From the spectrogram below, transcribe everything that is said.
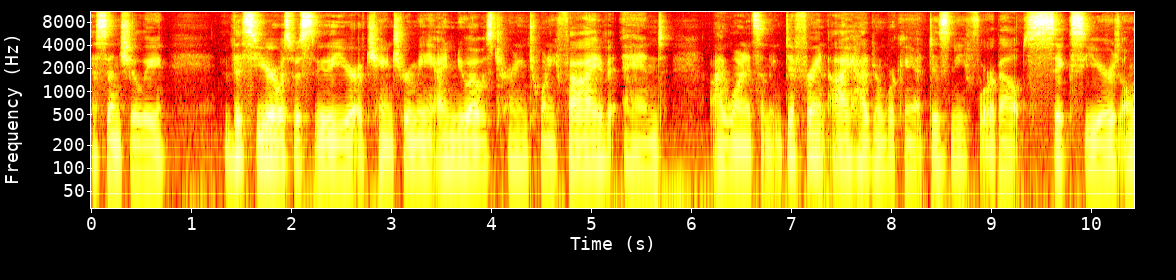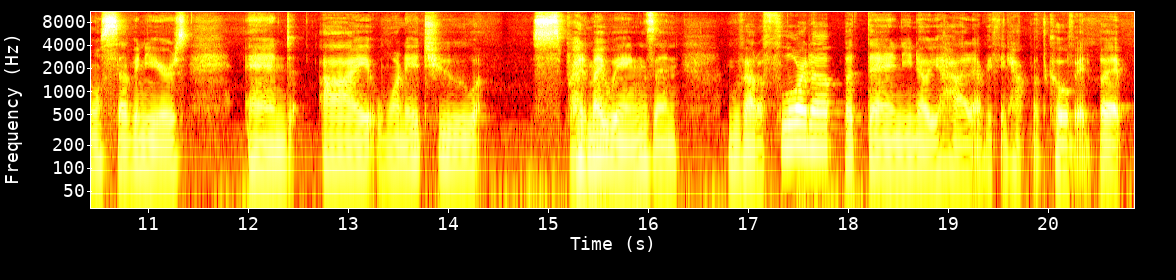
essentially, this year was supposed to be the year of change for me. I knew I was turning 25 and I wanted something different. I had been working at Disney for about six years, almost seven years, and I wanted to spread my wings and move out of Florida, but then, you know, you had everything happen with COVID. But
